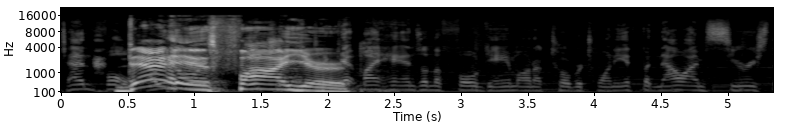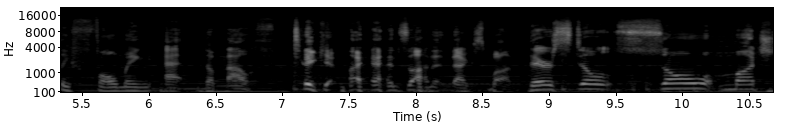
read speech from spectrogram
Tenfold. That is fire. Get my hands on the full game on October 20th, but now I'm seriously foaming at the mouth to get my hands on it next month. There's still so much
